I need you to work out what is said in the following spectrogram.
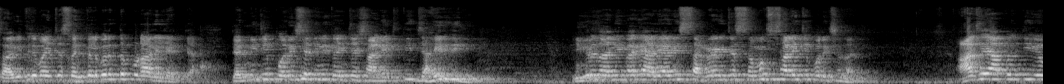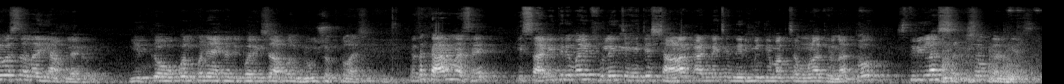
सावित्रीबाईंच्या संकल्पनेपर्यंत पुढे आलेल्या आहेत त्या. त्यांनी जी परीक्षा दिली त्यांच्या शाळेची ती जाहीर दिली. इंग्रज अधिकारी आले आणि सगळ्यांच्या समक्ष शाळेची परीक्षा झाली. आजही आपण ती व्यवस्था नाही आपल्याकडे. इतकं ओपनपणे एखादी परीक्षा आपण घेऊ शकतो अशी. त्याचं कारण असं आहे की सावित्रीबाई फुलेंच्या हे जे शाळा काढण्याच्या निर्मिती मागचा मुळात होणार ना तो स्त्रीला सक्षम करण्याचा.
